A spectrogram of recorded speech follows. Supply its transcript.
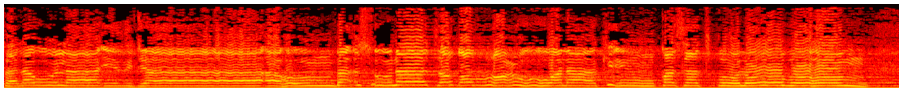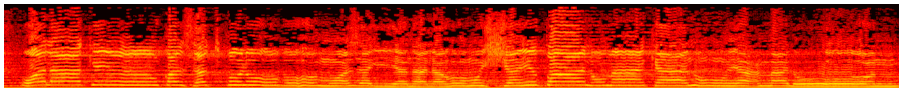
فلولا إذ جاءهم بأسنا تضرعوا ولكن قست قلوبهم ولكن قست قلوبهم وزين لهم الشيطان ما كانوا يعملون.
